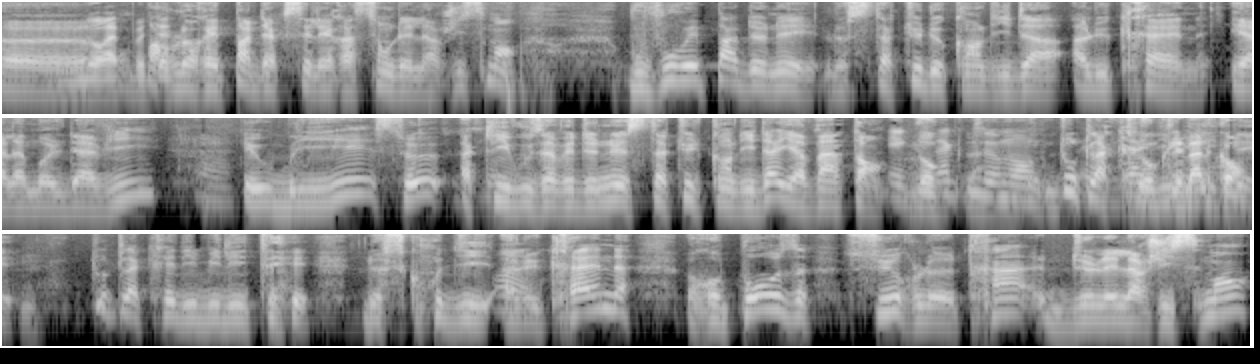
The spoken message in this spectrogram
euh, On ne parlerait pas d'accélération de l'élargissement. Vous ne pouvez pas donner le statut de candidat à l'Ukraine et à la Moldavie et oublier ceux à qui vous avez donné le statut de candidat il y a 20 ans. Exactement. toute la Donc les crédibilité, Balkans. toute la crédibilité de ce qu'on dit à l'Ukraine repose sur le train de l'élargissement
